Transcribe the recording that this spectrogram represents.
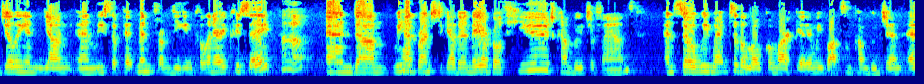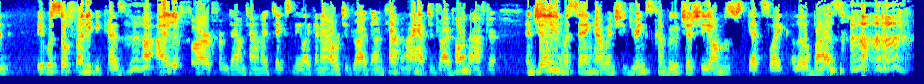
Jillian Young and Lisa Pitman from Vegan Culinary Crusade Uh-huh. and um, we had brunch together. And they are both huge kombucha fans. And so we went to the local market and we bought some kombucha. And, and it was so funny because I, I live far from downtown. It takes me like an hour to drive downtown, and I had to drive home after. And Jillian was saying how when she drinks kombucha, she almost gets like a little buzz Uh-huh. uh-huh.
